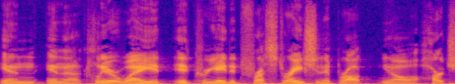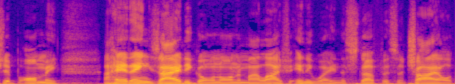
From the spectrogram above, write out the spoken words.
in in a clear way. It it created frustration. It brought you know hardship on me. I had anxiety going on in my life anyway, and the stuff as a child,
